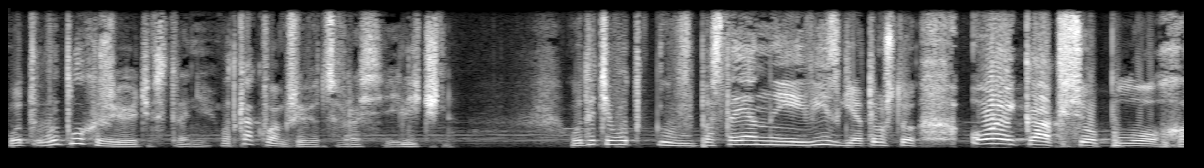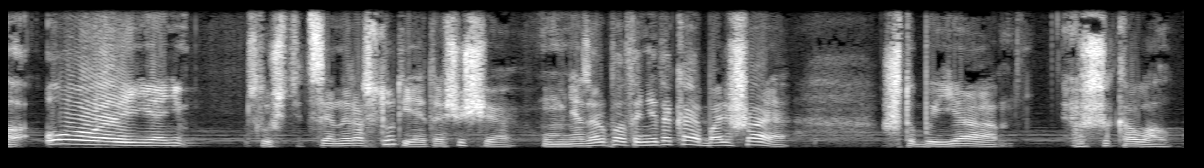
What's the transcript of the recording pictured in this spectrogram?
Вот вы плохо живете в стране? Вот как вам живется в России лично? Вот эти вот постоянные визги о том, что «Ой, как все плохо! Ой, я не...» Слушайте, цены растут, я это ощущаю. У меня зарплата не такая большая, чтобы я шиковал.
